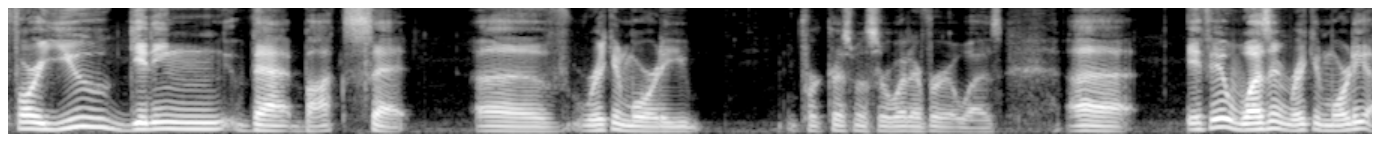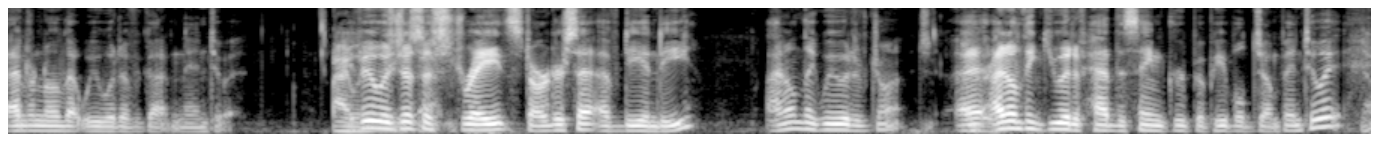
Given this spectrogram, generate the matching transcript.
for you getting that box set of Rick and Morty for Christmas or whatever it was, uh, if it wasn't Rick and Morty, I don't know that we would have gotten into it. I if it was just a straight starter set of D and D, I don't think we would have joined. I, I don't think you would have had the same group of people jump into it No.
